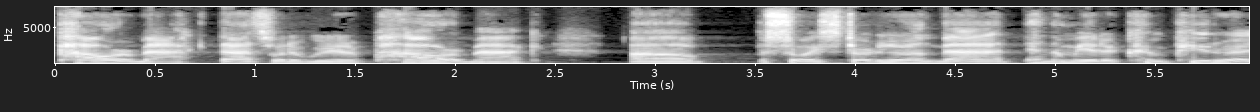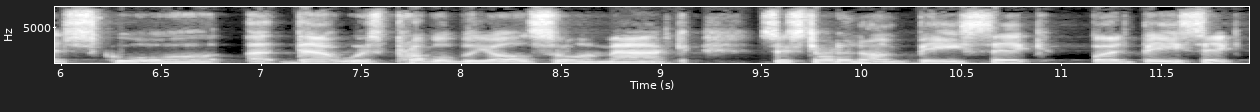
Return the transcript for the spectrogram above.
Power Mac. That's what it. We had a Power Mac. Uh, so I started on that, and then we had a computer at school uh, that was probably also a Mac. So I started on Basic, but basic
